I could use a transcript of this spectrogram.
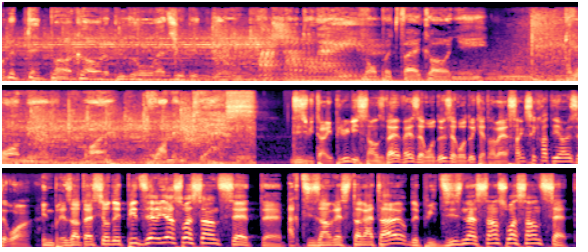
on n'est peut-être pas encore le plus gros radio bingo. À Châteauneuf, mais on peut te faire gagner 3000, ouais, 3000 pièces. 18 ans et plus, licence 20 20 02 02 85 51 01. Une présentation de Pizzeria 67, artisan restaurateur depuis 1967.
